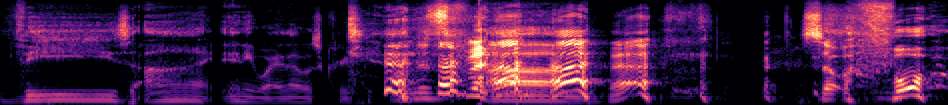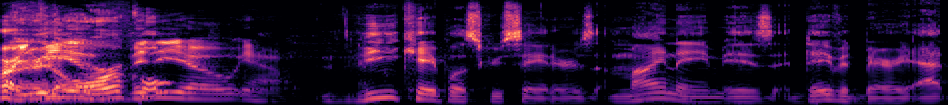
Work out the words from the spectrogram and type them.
These eyes. Anyway, that was creepy. so for you the Via Oracle? Video, yeah. the Capeless Crusaders, my name is David Barry at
